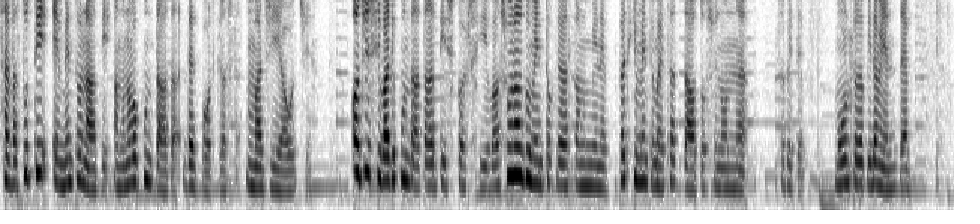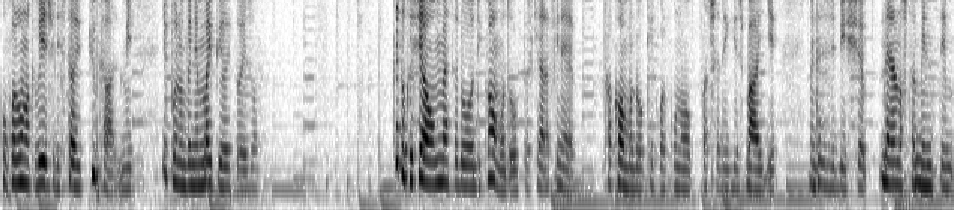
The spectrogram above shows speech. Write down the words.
Salve a tutti e bentornati a una nuova puntata del podcast Magia Oggi. Oggi si va di puntata discorsiva su un argomento che in realtà non viene praticamente mai trattato se non, sapete, molto rapidamente, con qualcuno che vi dice di stare più calmi e poi non viene mai più ripreso. Credo che sia un metodo di comodo perché alla fine fa comodo che qualcuno faccia degli sbagli mentre si esibisce nella nostra mente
